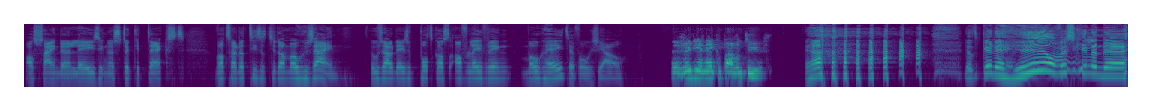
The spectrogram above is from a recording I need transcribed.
Als zijnde een lezing, een stukje tekst. Wat zou dat titeltje dan mogen zijn? Hoe zou deze podcastaflevering mogen heten volgens jou? Rudy en ik op avontuur. dat kunnen heel verschillende.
